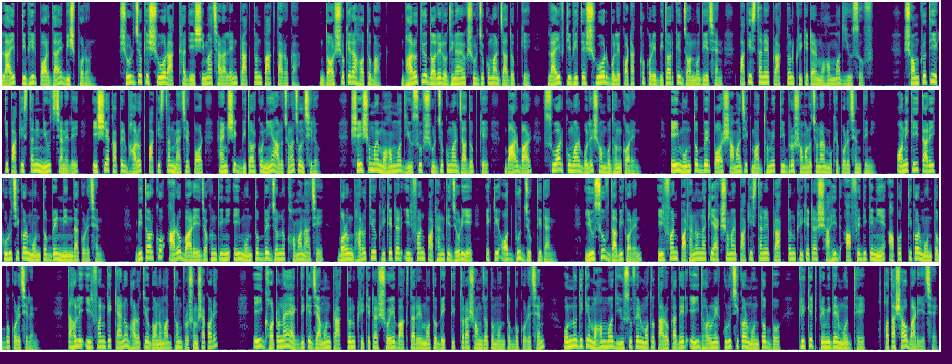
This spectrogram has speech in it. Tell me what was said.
Live টিভির পর্দায় বিস্ফোরণ। সূর্যকে শুয়োর আখ্যা দিয়ে সীমা ছাড়ালেন প্রাক্তন পাক তারকা। দর্শকেরা হতবাক। ভারতীয় দলের অধিনায়ক সূর্যকুমার যাদবকে লাইভ টিভিতে শুয়োর বলে কটাক্ষ করে বিতর্কের জন্ম দিয়েছেন পাকিস্তানের প্রাক্তন ক্রিকেটার মোহাম্মদ ইউসুফ। সম্প্রতি একটি পাকিস্তানি নিউজ চ্যানেলে এশিয়া কাপের ভারত পাকিস্তান ম্যাচের পর হ্যান্ডশেক বিতর্ক নিয়ে আলোচনা চলছিল। সেই সময় মোহাম্মদ ইউসুফ সূর্যকুমার যাদবকে বারবার সুয়ার কুমার বলে সম্বোধন করেন। এই মন্তব্যের পর সামাজিক মাধ্যমে তীব্র সমালোচনার মুখে পড়েছেন তিনি। অনেকেই তার এই কুরুচিকর মন্তব্যের নিন্দা করেছেন। বিতর্ক আরও বাড়ে যখন তিনি এই মন্তব্যের জন্য ক্ষমা চেয়ে বরং ভারতীয় ক্রিকেটার ইরফান পাঠানকে জড়িয়ে একটি অদ্ভুত যুক্তি দেন। ইউসুফ দাবি করেন ইরফান পাঠানো নাকি একসময় পাকিস্তানের প্রাক্তন ক্রিকেটার শাহিদ আফ্রিদিকে নিয়ে আপত্তিকর মন্তব্য করেছিলেন। তাহলে ইরফানকে কেন ভারতীয় গণমাধ্যম প্রশংসা করে? এই ঘটনায় একদিকে যেমন প্রাক্তন ক্রিকেটার শোয়েব আক্তারের মতো ব্যক্তিত্বরা সংযত মন্তব্য করেছেন, অন্যদিকে মোহাম্মদ ইউসুফের মতো তারকাদের এই ধরনের কুরুচিকর মন্তব্য ক্রিকেট প্রেমীদের মধ্যে হতাশাও বাড়িয়েছে।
